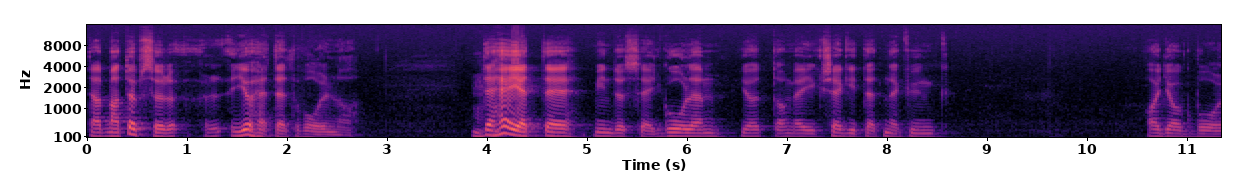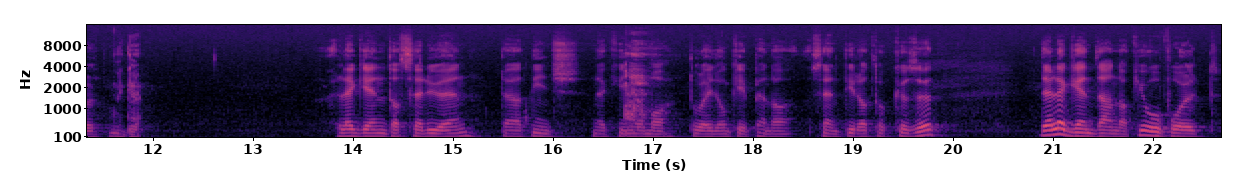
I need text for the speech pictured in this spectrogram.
tehát már többször jöhetett volna. De mhm. helyette mindössze egy gólem jött, amelyik segített nekünk agyakból. Igen. Legendaszerűen, tehát nincs neki nyoma tulajdonképpen a szentiratok között, de legendának jó volt,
